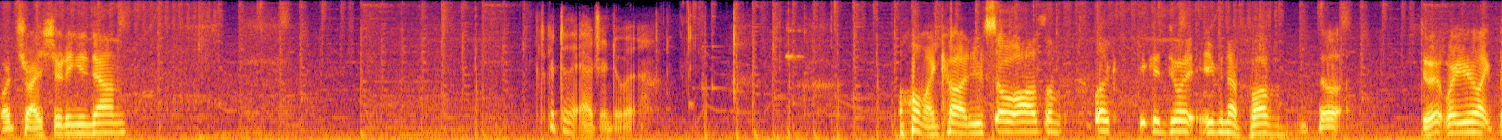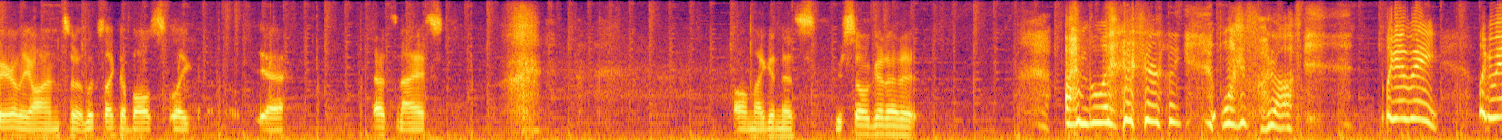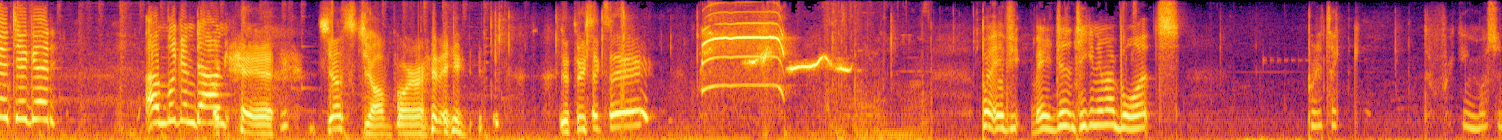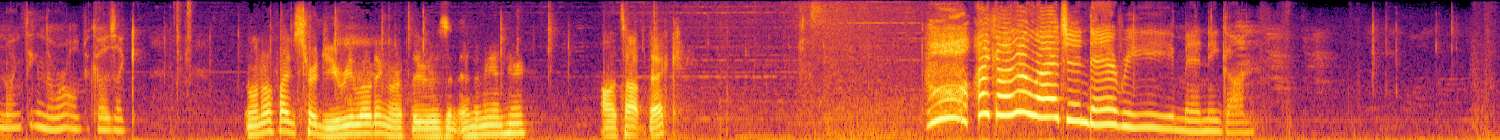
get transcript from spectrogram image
Or try shooting you down. Get to the edge and do it. Oh my god, you're so awesome. Look, you can do it even above the... Do it where you're like barely on, so it looks like the ball's like... Yeah. That's nice. Oh my goodness. You're so good at it. I'm literally one foot off. Look at me! Look at me, I'm too good! I'm looking down. Okay, just jump already. You're 360? But if you, it doesn't take any of my bullets. But it's like the freaking most annoying thing in the world because like I don't know if I just heard you reloading or if there was an enemy in here. On the top deck. I got a legendary minigun.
